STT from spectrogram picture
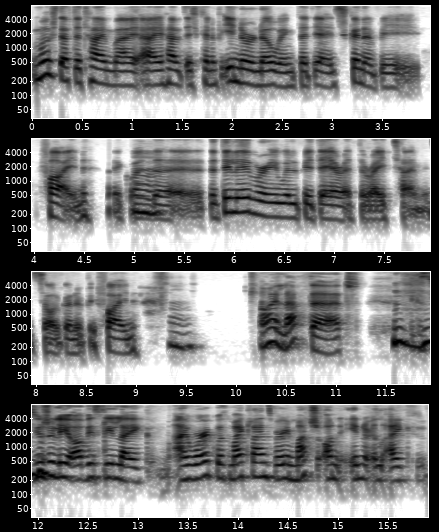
most of the time I, I have this kind of inner knowing that yeah it's gonna be fine like when mm. the the delivery will be there at the right time it's all gonna be fine mm. Oh i love that. Because usually obviously like i work with my clients very much on inner like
